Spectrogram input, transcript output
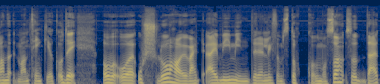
man, man tenker jo ikke Og, og, og Oslo har jo vært, er jo mye mindre enn liksom Stockholm også, så der,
